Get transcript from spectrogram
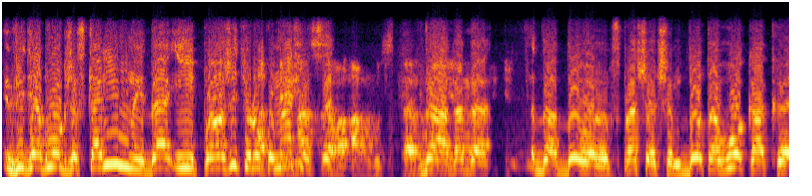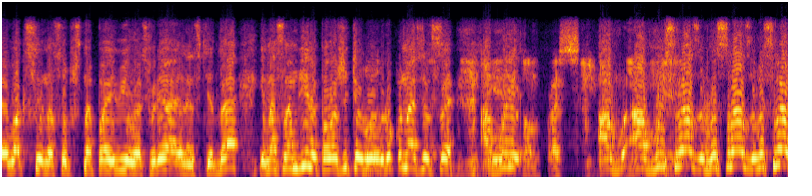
видеоблог же старинный, да, и положите руку От на сердце. августа. Да, да, да, да, до, с прошедшим, до того, как э, вакцина, собственно, появилась в реальности, да, и на самом деле положите ну, руку на сердце, а вы, а, а вы сразу, вы сразу, вы сразу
